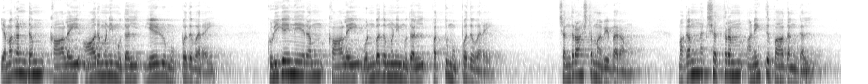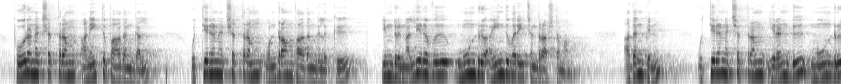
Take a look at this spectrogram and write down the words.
யமகண்டம் காலை ஆறு மணி முதல் ஏழு முப்பது வரை. குளிகை நேரம் காலை ஒன்பது மணி முதல் பத்து முப்பது வரை. சந்திராஷ்டம விபரம். மகம் நட்சத்திரம் அனைத்து பாதங்கள். பூர நட்சத்திரம் அனைத்து பாதங்கள். உத்திர நட்சத்திரம் ஒன்றாம் பாதங்களுக்கு. இன்று நள்ளிரவு மூன்று ஐந்து வரை சந்திராஷ்டமம். அதன்பின் உத்திர நட்சத்திரம் இரண்டு மூன்று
